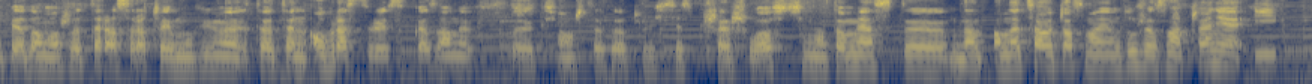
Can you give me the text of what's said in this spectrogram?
y, wiadomo, że teraz raczej mówimy, to, ten obraz, który jest ukazany w książce, to oczywiście jest przeszłość, natomiast y, no, one cały czas mają duże znaczenie i E,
